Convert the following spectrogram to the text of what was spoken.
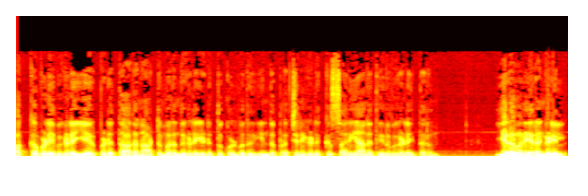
பக்க விளைவுகளை ஏற்படுத்தாத நாட்டு மருந்துகளை எடுத்துக்கொள்வது இந்த பிரச்சனைகளுக்கு சரியான தீர்வுகளை தரும். இரவு நேரங்களில்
